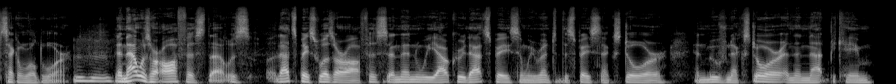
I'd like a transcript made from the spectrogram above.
Second World War, Mm-hmm. and that was our office. That was that space was our office, and then we outgrew that space, and we rented the space next door and moved next door, and then that became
